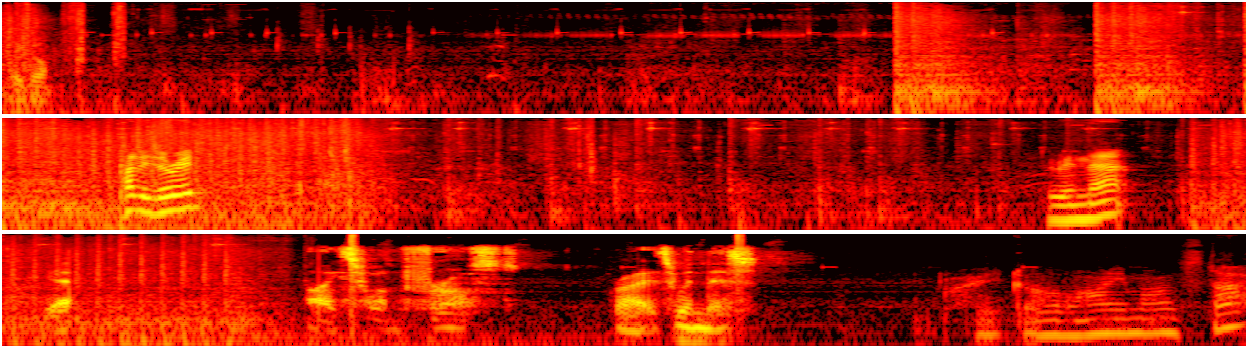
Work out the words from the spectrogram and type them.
They're gone. Paddy, they're in. They're in that. Yeah. Nice one, Frost. Right, let's win this. Great go, honey monster.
